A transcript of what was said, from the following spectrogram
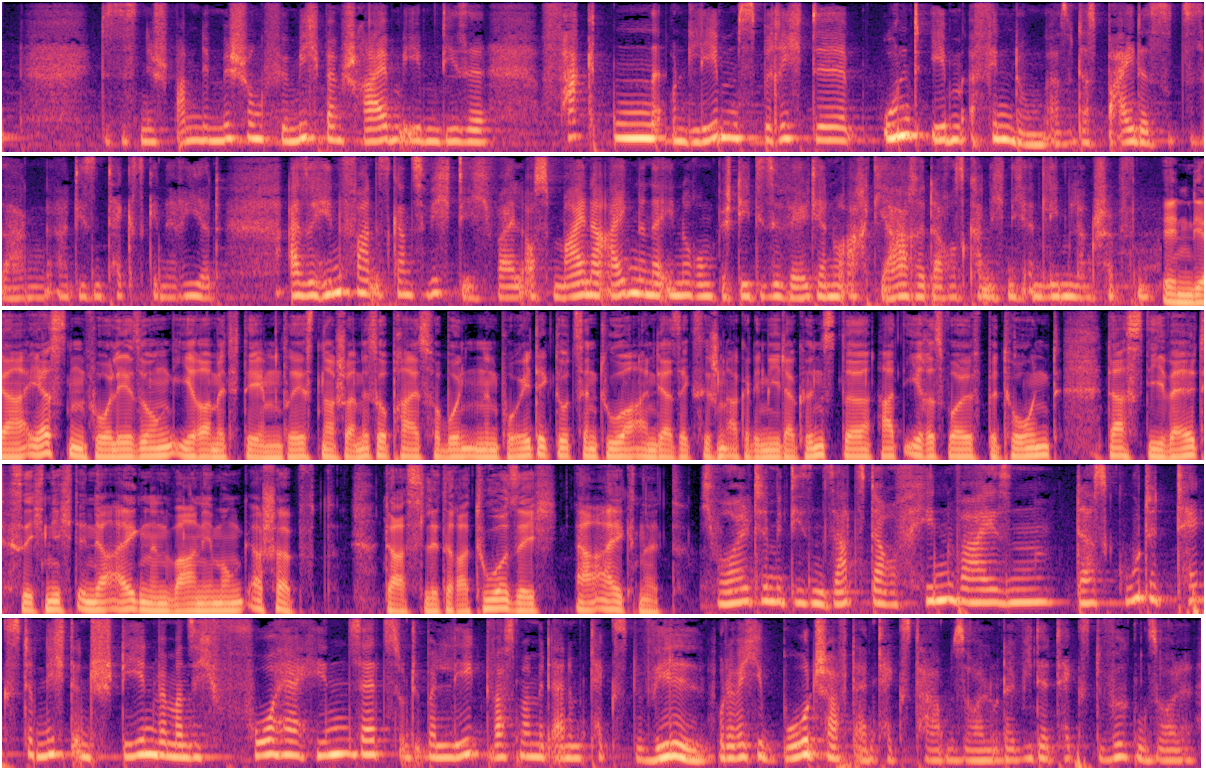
Das ist eine spannende Mischung für mich beim Schreiben, eben diese Fakten und Lebensberichte und eben Erfindungen, also dass beides sozusagen äh, diesen Text generiert. Also hinfahren ist ganz wichtig, weil aus meiner eigenen Erinnerung besteht diese Welt ja nur acht Jahre, daraus kann ich nicht ein Leben lang schöpfen. In der ersten Vorlesung ihrer mit dem Dresdner Chamisso-Preis verbundenen Poetikdozentur an der Sächsischen Akademie der Künste hat Iris Wolf betont, dass die Welt sich nicht in der eigenen Wahrnehmung erschöpft dass Literatur sich ereignet. Ich wollte mit diesem Satz darauf hinweisen, dass gute Texte nicht entstehen, wenn man sich vorher hinsetzt und überlegt, was man mit einem Text will oder welche Botschaft ein Text haben soll oder wie der Text wirken soll,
